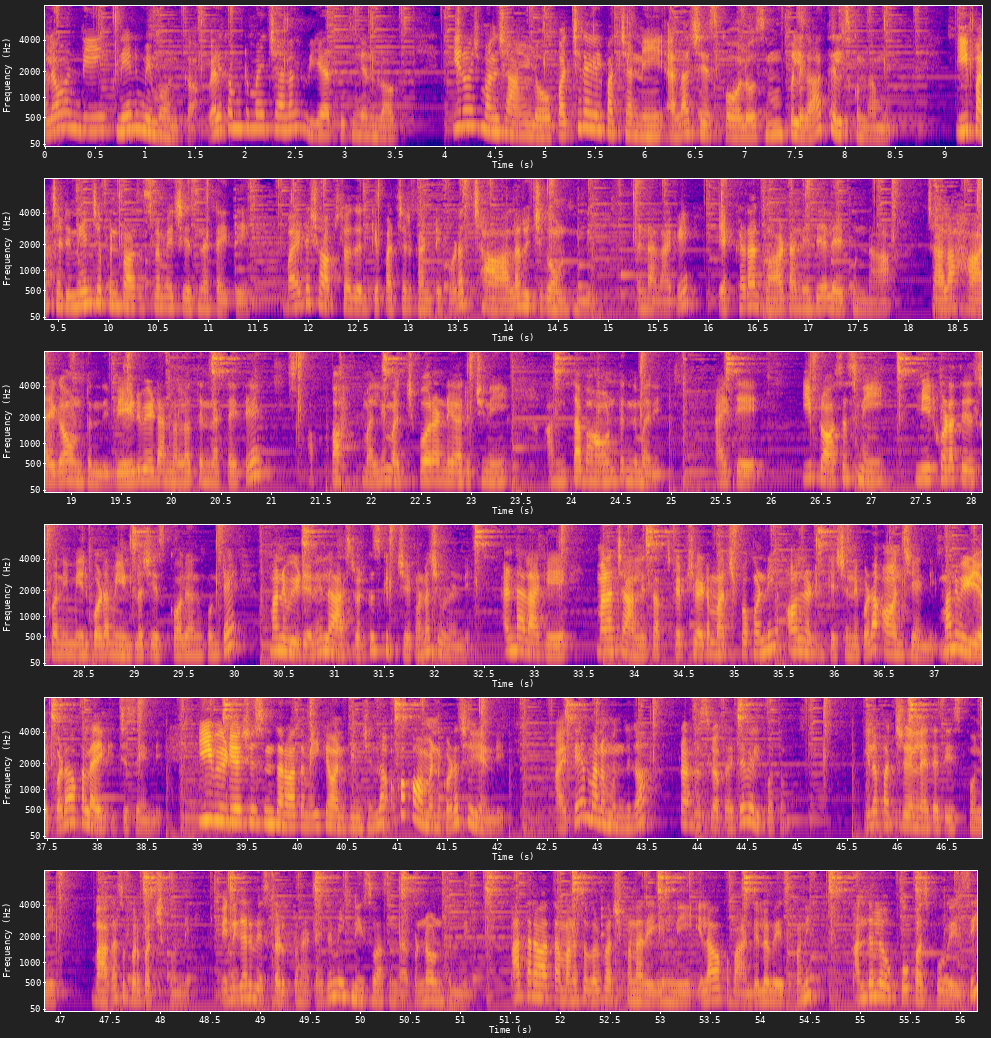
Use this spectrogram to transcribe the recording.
Hello అండి నేను మీ Mounika. Welcome to my channel VR cooking and blogs ఈరోజు మన ఛానల్లో పచ్చి రొయ్యల పచ్చడిని ఎలా చేసుకోవాలో సింపుల్గా తెలుసుకుందాము. ఈ పచ్చడి నేను చెప్పిన ప్రాసెస్లో మీరు చేసినట్టయితే బయట షాప్స్లో దొరికే పచ్చడి కంటే కూడా చాలా రుచిగా ఉంటుంది. అండ్ అలాగే ఎక్కడ ఘాట్ అనేదే లేకుండా చాలా హాయిగా ఉంటుంది. వేడి వేడి అన్నంలో తిన్నట్టయితే అబ్బా మళ్ళీ మర్చిపోరండి ఆ రుచిని. అంత బాగుంటుంది మరి. అయితే ఈ ప్రాసెస్ని మీరు కూడా తెలుసుకొని మీరు కూడా మీ ఇంట్లో చేసుకోవాలి అనుకుంటే మన వీడియోని లాస్ట్ వరకు స్కిప్ చేయకుండా చూడండి. అండ్ అలాగే మన ఛానల్ని సబ్స్క్రైబ్ చేయడం మర్చిపోకండి. ఆల్ నోటిఫికేషన్ని కూడా ఆన్ చేయండి. మన వీడియోకి కూడా ఒక లైక్ ఇచ్చేసేయండి. ఈ వీడియో చూసిన తర్వాత మీకేమనిపించిందో ఒక కామెంట్ కూడా చేయండి. అయితే మనం ముందుగా ప్రాసెస్లోకి అయితే వెళ్ళిపోతాం. ఇలా పచ్చిరొయ్యలను అయితే తీసుకొని బాగా శుభ్రపరచుకోండి. వెనిగర్ వేసి కడుక్కున్నట్టయితే మీకు నీసు వాసన రాకుండా ఉంటుంది. ఆ తర్వాత మనం శుభ్రపరచుకున్న రెయ్యిల్ని ఇలా ఒక బాండీలో వేసుకొని అందులో ఉప్పు పసుపు వేసి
